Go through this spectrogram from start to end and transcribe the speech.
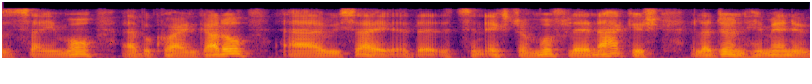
it say gadol, we say that it's an extra mufle ladun himenu.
